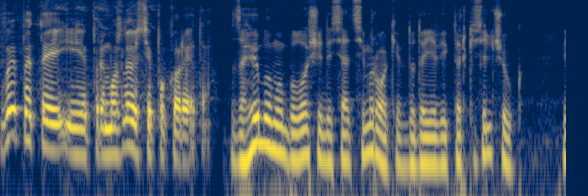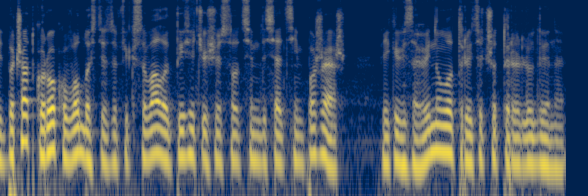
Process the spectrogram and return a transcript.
випити і при можливості покорити. Загиблому було 67 років, додає Віктор Кісільчук. Від початку року в області зафіксували 1677 пожеж, в яких загинуло 34 людини.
